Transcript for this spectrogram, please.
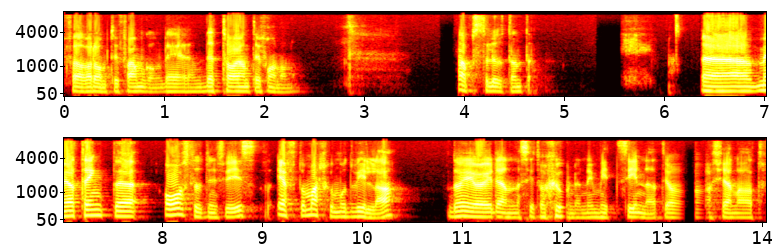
föra dem till framgång, det, det tar jag inte ifrån honom. Absolut inte. Eh, men jag tänkte avslutningsvis, efter matchen mot Villa, då är jag i den situationen i mitt sinne att jag känner att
